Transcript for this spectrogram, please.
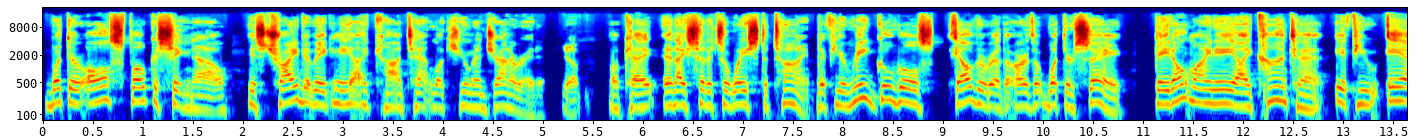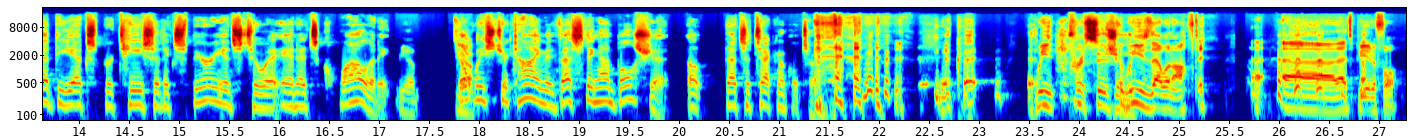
What they're all focusing now is trying to make AI content look human generated. Yep. Okay. And I said it's a waste of time. If you read Google's algorithm or the, what they're saying, they don't mind AI content if you add the expertise and experience to it and its quality. Yep. Don't Yep. waste your time investing on bullshit. Oh, that's a technical term. We Precision. we use that one often. Uh, that's beautiful.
